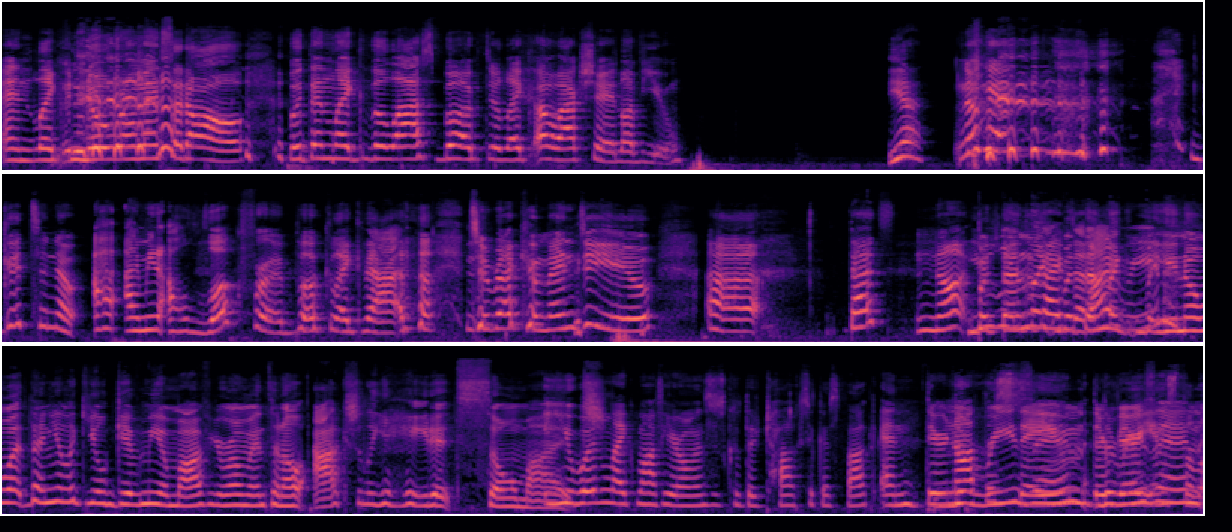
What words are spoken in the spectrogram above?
and like no romance at all. But then like the last book, they're like, "Oh, actually, I love you." Yeah. Okay. Good to know. I, I mean, I'll look for a book like that to recommend to you. Uh, that's not But then the like, but then I like, read. but you know what? Then you like, you'll give me a mafia romance, and I'll actually hate it so much. You wouldn't like mafia romances because they're toxic as fuck, and they're not the same. They're the very reason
